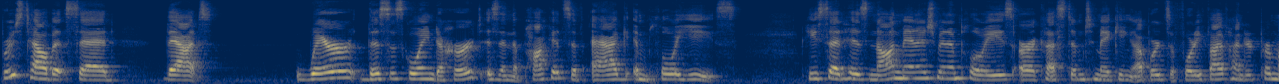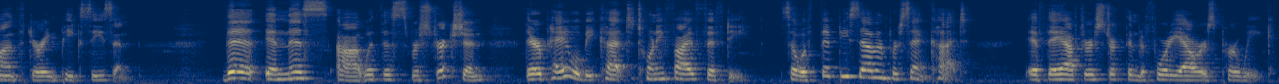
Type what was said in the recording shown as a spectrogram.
Bruce Talbott said that where this is going to hurt is in the pockets of ag employees. He said his non-management employees are accustomed to making upwards of 4500 per month during peak season. The, in this uh, with this restriction, their pay will be cut to 2550 so a 57% cut if they have to restrict them to 40 hours per week.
